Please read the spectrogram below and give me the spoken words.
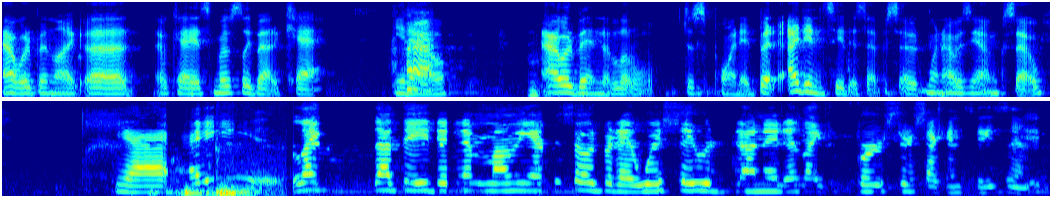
I would have been like, uh, okay, it's mostly about a cat. You know, I would have been a little disappointed. But I didn't see this episode when I was young, so Yeah, I like that they did a mummy episode, but I wish they would have done it in like first or second season.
